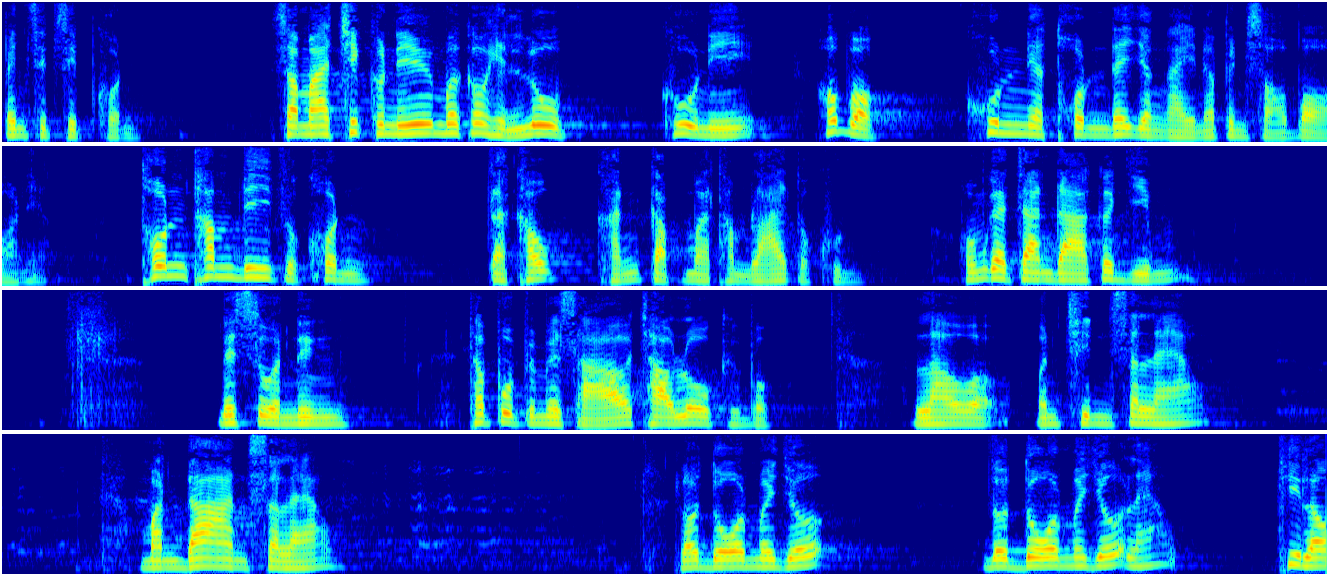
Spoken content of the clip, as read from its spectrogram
เป็นสิบสิบคน สมาชิกคนนี้เมื่อเขาเห็นรูปคู่นี้เขาบอกคุณเนี่ยทนได้ยังไงนะเป็นสอบอเนี่ย ทนทำดีกับคน แต่เขาขันกลับมาทำร้ายต่อคุณ ผมกับจานดาก็ยิ้ม ในส่วนหนึ่งถ้าพูดเป็นภาษาชาวโลกคือบอก เราอะมันชินซะแล้ว มันด้านซะแล้ว เราโดนมาเยอะ เราโดนมาเยอะแล้ว ที่เรา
